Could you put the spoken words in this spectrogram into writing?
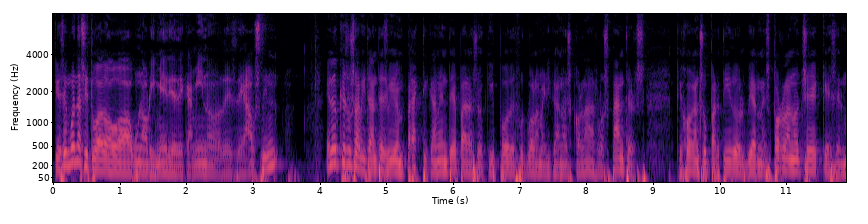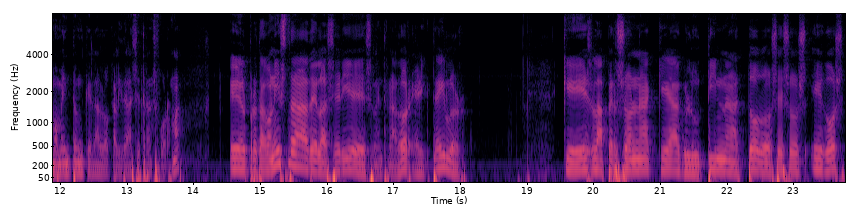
que se encuentra situado a una hora y media de camino desde Austin, en el que sus habitantes viven prácticamente para su equipo de fútbol americano escolar, los Panthers, que juegan su partido el viernes por la noche, que es el momento en que la localidad se transforma. El protagonista de la serie es el entrenador, Eric Taylor, que es la persona que aglutina todos esos egos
